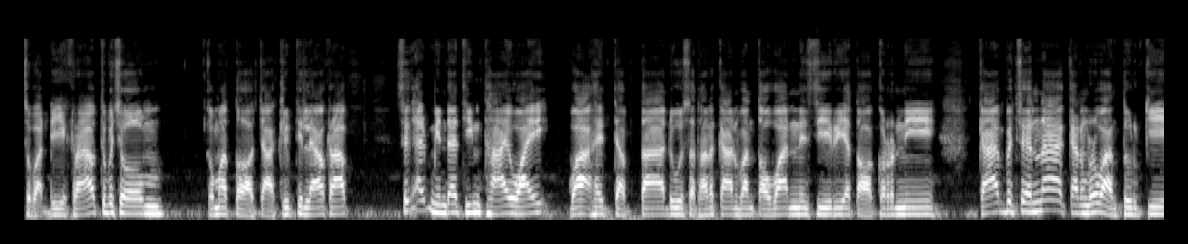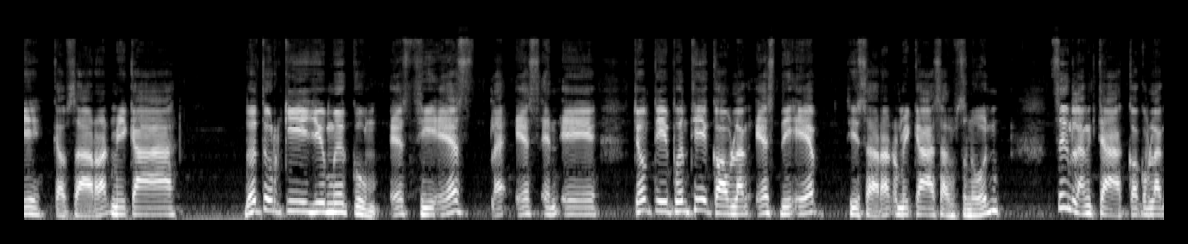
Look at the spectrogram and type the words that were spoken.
สวัสดีครับท่านผู้ชมก็มาต่อจากคลิปที่แล้วครับ ซึ่งแอดมินได้ทิ้งท้ายไว้ว่าให้จับตาดูสถานการณ์วันต่อวันในซีเรียต่อกรณี การเผชิญหน้ากันระหว่างตุรกีกับสหรัฐอเมริกา โดยตุรกียืมมือกลุ่ม STS และ SNA โจมตีพื้นที่กองกำลัง SDF ที่สหรัฐอเมริกาสนับสนุน ซึ่งหลังจากกองกำลัง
